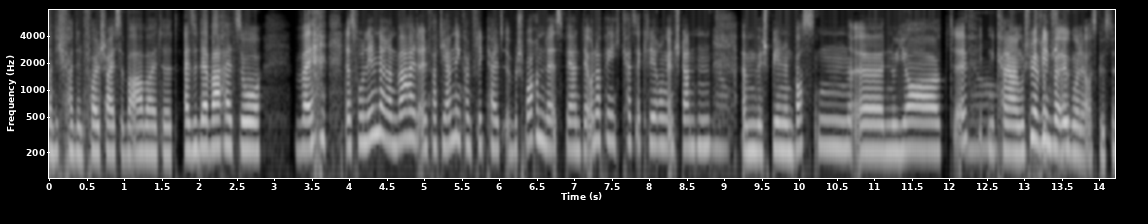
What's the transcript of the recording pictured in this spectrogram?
Und ich fand den voll scheiße bearbeitet. Also der war halt so, weil das Problem daran war halt einfach, die haben den Konflikt halt äh, besprochen, der ist während der Unabhängigkeitserklärung entstanden. ja. Ähm, wir spielen in Boston, äh, New York, äh, Ja. keine Ahnung, wir spielen auf jeden Fall schon. irgendwo an der Ostküste.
